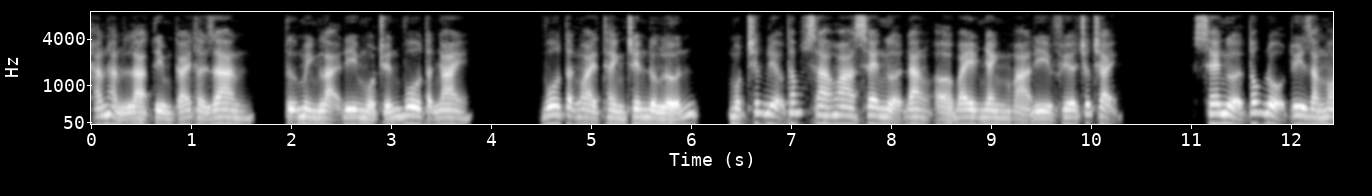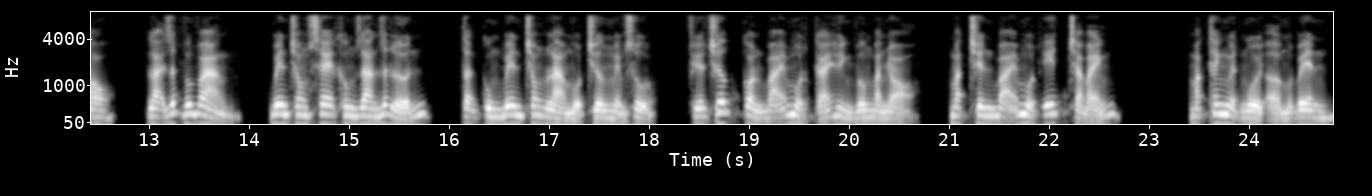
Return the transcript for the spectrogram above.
hắn hẳn là tìm cái thời gian, tự mình lại đi một chuyến vô tận ngai. Vô tận ngoài thành trên đường lớn, một chiếc điệu thấp xa hoa xe ngựa đang ở bay nhanh mà đi phía trước chạy. Xe ngựa tốc độ tuy rằng mau, lại rất vững vàng, bên trong xe không gian rất lớn, tận cùng bên trong là một trường mềm sụp, phía trước còn bãi một cái hình vuông bàn nhỏ, mặt trên bãi một ít trà bánh. Mạc Thanh Nguyệt ngồi ở một bên,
